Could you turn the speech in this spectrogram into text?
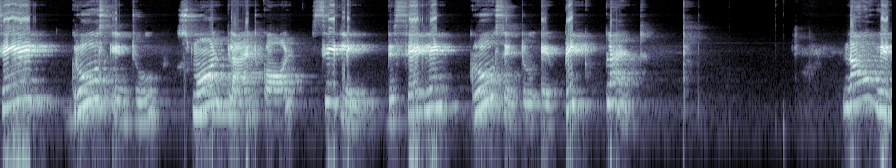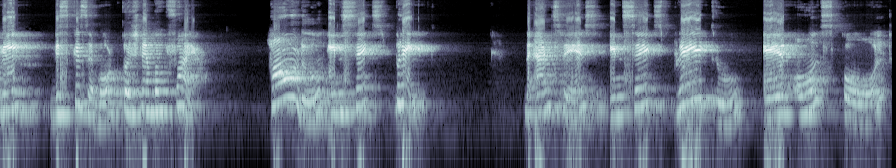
seed grows into small plant called seedling. This seedling grows into a big plant. Now we will discuss about question number 5. How do insects breathe? The answer is insects breathe through air holes called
